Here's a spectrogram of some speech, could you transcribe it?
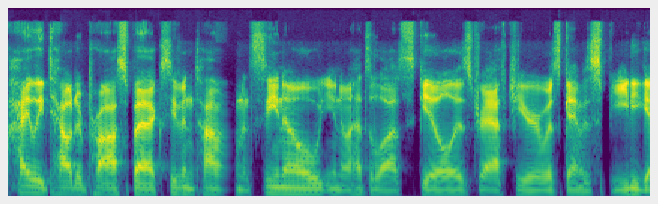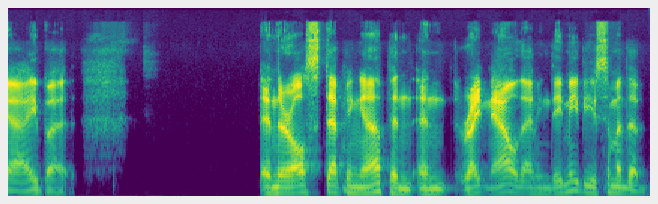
highly touted prospects. Even Tomasino, you know, has a lot of skill. His draft year was kind of a speedy guy, but and they're all stepping up and and right now, I mean, they may be some of the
